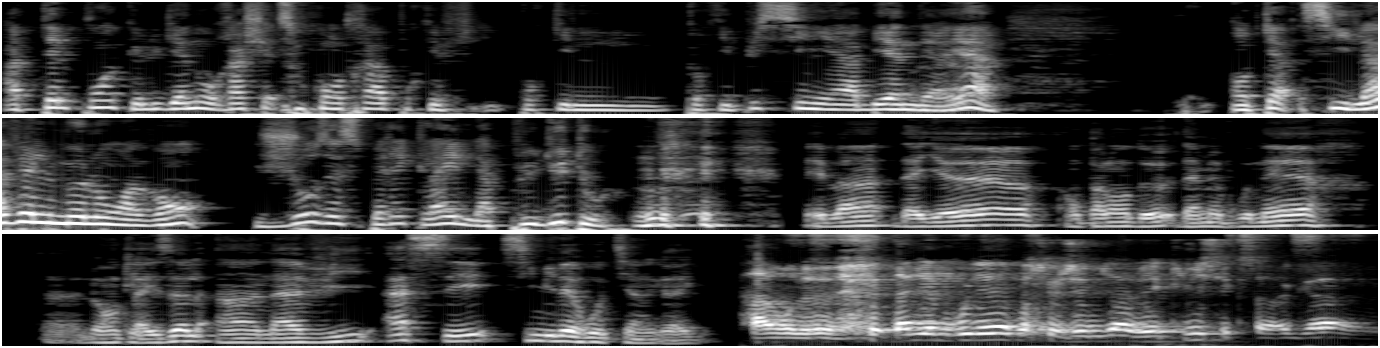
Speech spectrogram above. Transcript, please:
À tel point que Lugano rachète son contrat pour qu'il puisse signer à Bienne derrière. En tout cas s'il avait le melon avant j'ose espérer que là, il l'a plus du tout. Eh ben, d'ailleurs, en parlant de Damien Brunner, Laurent Kleisel a un avis assez similaire au tien, Greg. Ah bon, le Damien Brunner, moi ce que j'aime bien avec lui, c'est que c'est un gars, euh,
